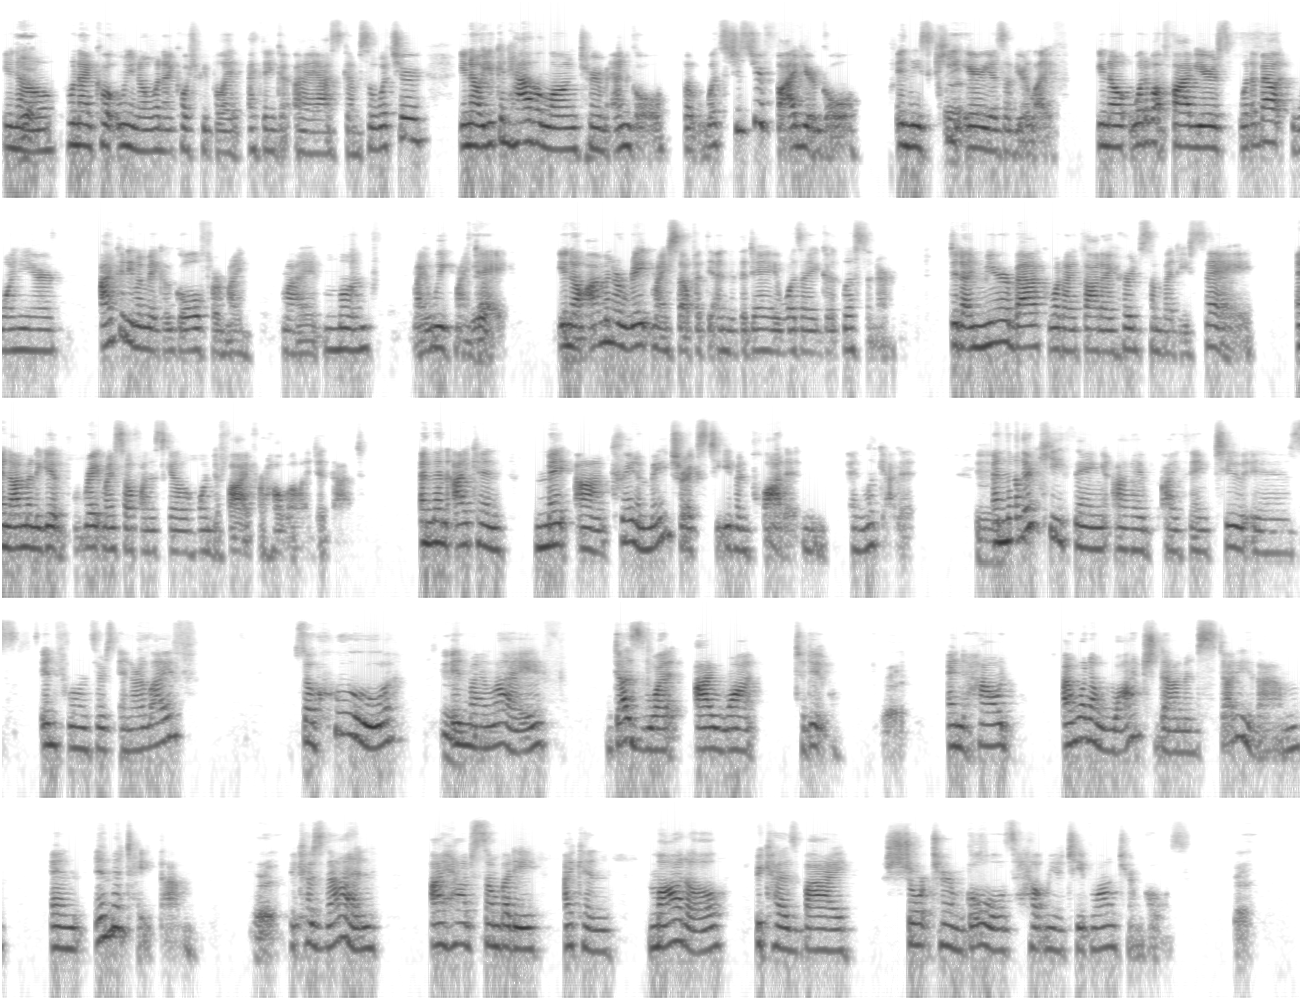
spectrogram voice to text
you know yeah. when i coach you know when i coach people I, I think i ask them so what's your you know you can have a long term end goal but what's just your five year goal in these key right. areas of your life you know what about five years what about one year i could even make a goal for my my month my week my yeah. day you know mm-hmm. i'm going to rate myself at the end of the day was i a good listener did i mirror back what i thought i heard somebody say and i'm going to get rate myself on a scale of one to five for how well i did that and then I can make um, create a matrix to even plot it and, and look at it. Mm. Another key thing I I think too is influencers in our life. So who mm. in my life does what I want to do? Right. And how I want to watch them and study them and imitate them. Right. Because then I have somebody I can model because by short-term goals help me achieve long-term goals. Right.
